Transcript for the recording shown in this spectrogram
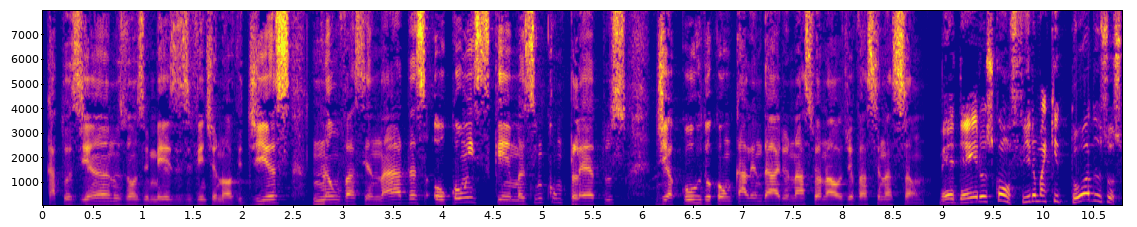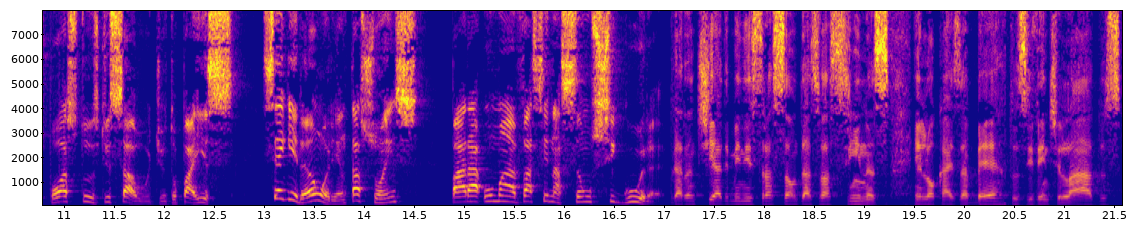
14 anos, 11 meses e 29 dias, não vacinadas ou com esquemas incompletos de acordo com o calendário nacional de vacinação. Medeiros confirma que todos os postos de saúde do país seguirão orientações para uma vacinação segura. Garantir a administração das vacinas em locais abertos e ventilados,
